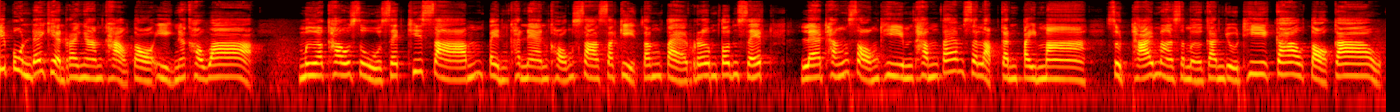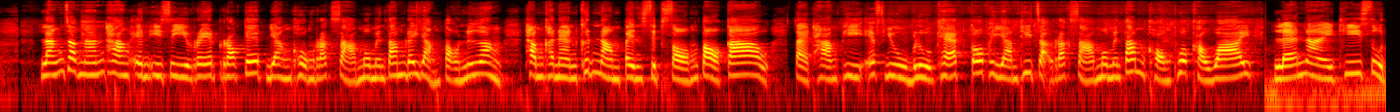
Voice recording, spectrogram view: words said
ญี่ปุ่นได้เขียนรายงานข่าวต่ออีกนะคะว่าเมื่อเข้าสู่เซตที่ 3 เป็นคะแนนของซาสกิตั้งแต่เริ่มต้นเซต และทั้ง 2 ทีมทำแต้มสลับกันไปมา สุดท้ายมาเสมอกันอยู่ที่ 9 ต่อ 9 หลังจากนั้นทาง NEC Red Rocket ยังคงรักษาโมเมนตัมได้อย่างต่อเนื่องทำคะแนนขึ้นนำเป็น 12 ต่อ 9 แต่ทาง PFU Blue Cat ก็พยายามที่จะรักษาโมเมนตัมของพวกเขาไว้ และในที่สุด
